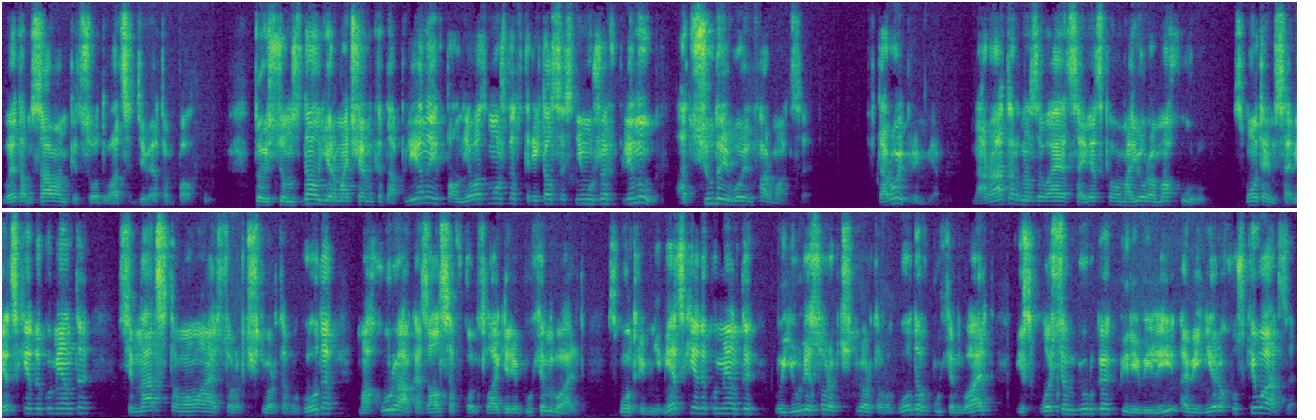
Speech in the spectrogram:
в этом самом 529-м полку. То есть он знал Ермаченко до плена и вполне возможно встретился с ним уже в плену. Отсюда его информация. Второй пример. Наратор называет советского майора Махуру. Смотрим советские документы. 17 мая 1944 года Махура оказался в концлагере Бухенвальд. Смотрим немецкие документы. В июле 1944 года в Бухенвальд из Флоссенбурга перевели Авенира Хускивадзе.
